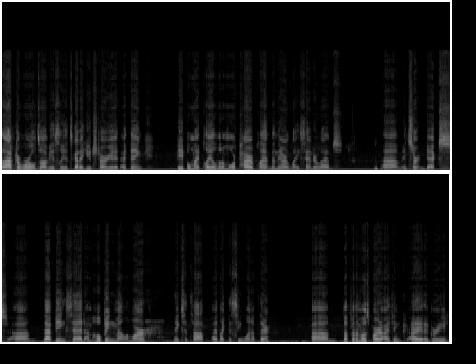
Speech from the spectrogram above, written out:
after Worlds, obviously, it's got a huge target. I think people might play a little more Power Plant than they are Lysandre Labs um, in certain decks. Um, that being said, I'm hoping Malamar makes a top. I'd like to see one up there. Um, but for the most part, I think I agree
